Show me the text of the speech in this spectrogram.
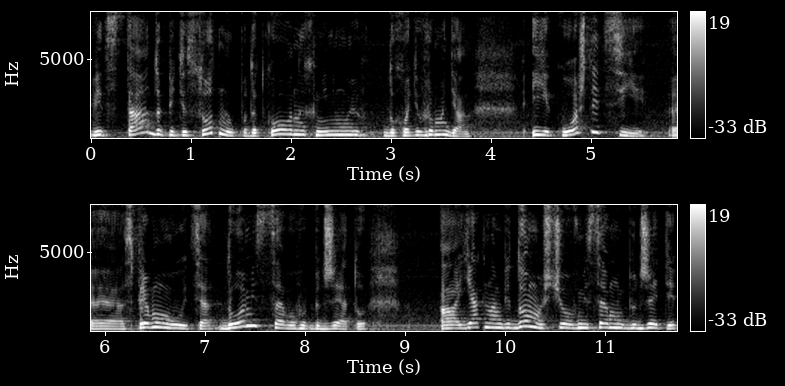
від 100 до 500 неоподаткованих мінімумів доходів громадян. І кошти ці е, спрямовуються до місцевого бюджету. А як нам відомо, що в місцевому бюджеті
